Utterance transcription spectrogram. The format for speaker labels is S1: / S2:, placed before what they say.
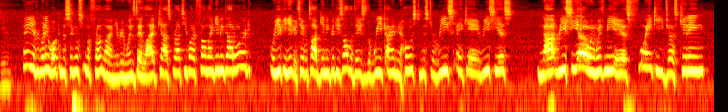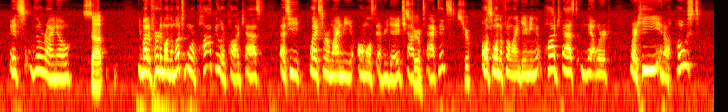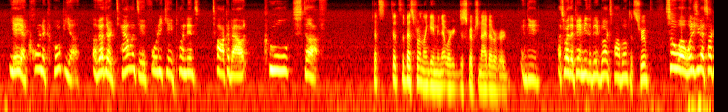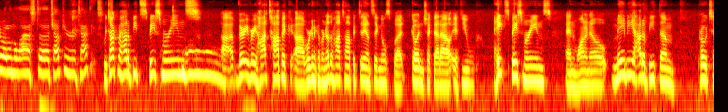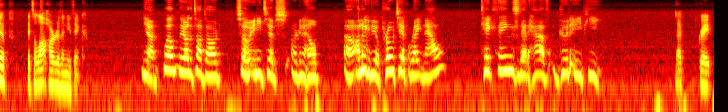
S1: Hey, everybody, welcome to Signals from the Frontline, every Wednesday live cast brought to you by FrontlineGaming.org, where you can get your tabletop gaming goodies all the days of the week. I am your host, Mr. Reese, aka Reesius, not Reesio, and with me is Fwanky, just kidding. It's the Rhino.
S2: Sup?
S1: You might have heard him on the much more popular podcast, as he likes to remind me almost every day, Chapter
S2: true.
S1: Tactics.
S2: It's true.
S1: Also on the Frontline Gaming Podcast Network, where he and a host, yea, a cornucopia of other talented 40K pundits talk about cool stuff.
S2: That's that's the best frontline gaming network description I've ever heard.
S1: Indeed. That's why they pay me the big bucks, Pablo.
S2: That's true.
S1: So, uh, what did you guys talk about on the last uh, chapter, Tactics?
S2: We talked about how to beat Space Marines. Uh, very very hot topic. Uh, we're gonna cover another hot topic today on Signals, but go ahead and check that out if you hate Space Marines and want to know maybe how to beat them. Pro tip: It's a lot harder than you think.
S1: Yeah, well, they are the top dog, so any tips are going to help. Uh, I'm going to give you a pro tip right now. Take things that have good AP.
S2: That great.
